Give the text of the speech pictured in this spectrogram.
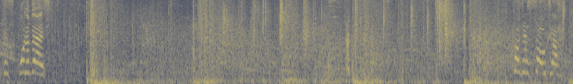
Creepers! One of theirs! Spotted a soldier!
